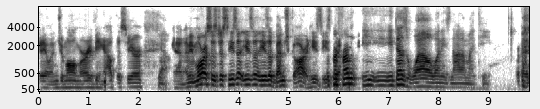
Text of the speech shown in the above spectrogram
Jalen Jamal Murray being out this year. Yeah, and I mean Morris is just he's a he's a he's a bench guard. He's he's perform, he he does well when he's not on my team. Right.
